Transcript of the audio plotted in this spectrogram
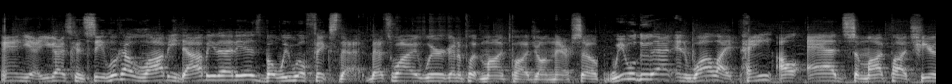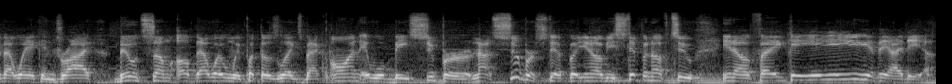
And yeah, you guys can see, look how lobby-dobby that is, but we will fix that. That's why we're going to put Mod Podge on there. So we will do that, and while I paint, I'll add some Mod Podge here. That way it can dry, build some up. That way when we put those legs back on, it will be super, not super stiff, but you know, be stiff enough to, you know, fake, you, you get the idea.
